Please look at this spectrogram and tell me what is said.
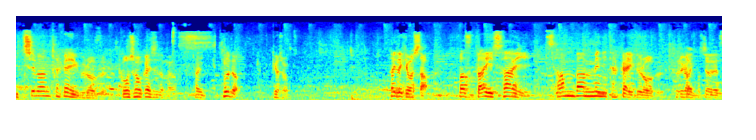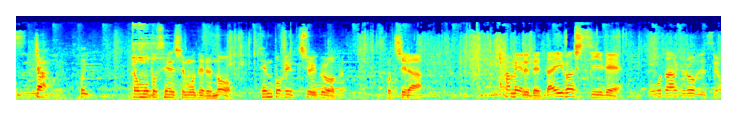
一番高いグローブご紹介したいと思います。はいそれでは行きましょう。はい、できました。まず第3位、3番目に高いグローブ、それがこちらです。じゃん。はい岡本選手モデルの店舗別注グローブ、こちら。カメルでダイバーシティでオーダーグローブですよ。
